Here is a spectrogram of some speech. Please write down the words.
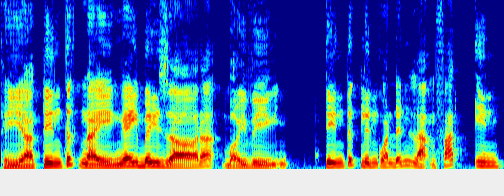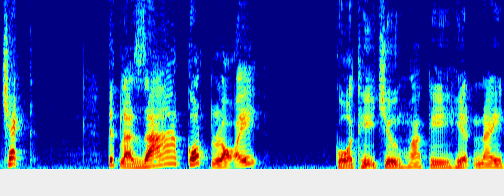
Thì à, tin tức này ngay bây giờ đó bởi vì tin tức liên quan đến lạm phát in check tức là giá cốt lõi của thị trường Hoa Kỳ hiện nay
